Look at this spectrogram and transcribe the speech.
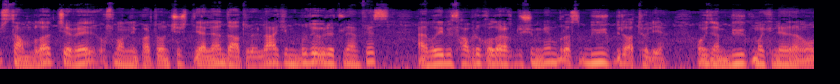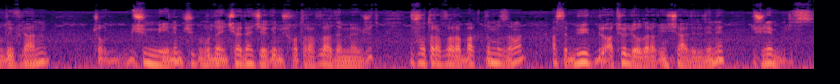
İstanbul'a ve Osmanlı İmparatorluğu'nun çeşitli yerlerine dağıtılıyor. Lakin burada üretilen fes, yani burayı bir fabrik olarak düşünmeyin. Burası büyük bir atölye. O yüzden büyük makinelerden olduğu falan çok düşünmeyelim. Çünkü burada içeriden çekilmiş fotoğraflar da mevcut. Bu fotoğraflara baktığımız zaman aslında büyük bir atölye olarak inşa edildiğini düşünebiliriz.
